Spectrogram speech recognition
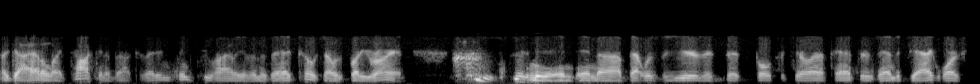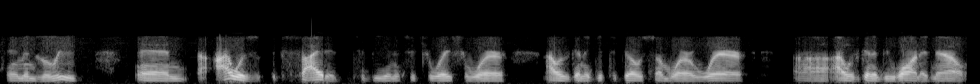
a guy I don't like talking about because I didn't think too highly of him as a head coach. That was Buddy Ryan. Excuse me, and, and uh, that was the year that, that both the Carolina Panthers and the Jaguars came into the league, and I was excited to be in a situation where I was going to get to go somewhere where uh, I was going to be wanted. Now,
